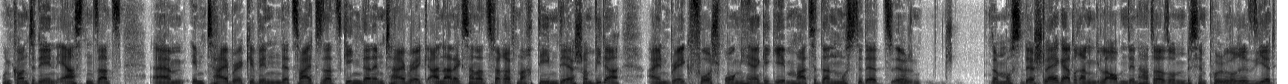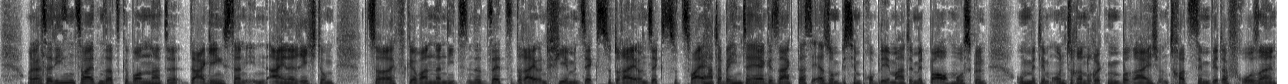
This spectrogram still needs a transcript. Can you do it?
und konnte den ersten Satz ähm, im Tiebreak gewinnen. Der zweite Satz ging dann im Tiebreak an Alexander Zverev, nachdem der schon wieder einen Break-Vorsprung hergegeben hatte. Dann musste der äh, dann musste der Schläger dran glauben, den hat er so ein bisschen pulverisiert. Und als er diesen zweiten Satz gewonnen hatte, da ging es dann in eine Richtung. Zverev gewann dann die Sätze 3 und 4 mit 6 zu 3 und 6 zu 2, hat aber hinterher gesagt, dass er so ein bisschen Probleme hatte mit Bauchmuskeln und mit dem unteren Rückenbereich. Und trotzdem wird er froh sein,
